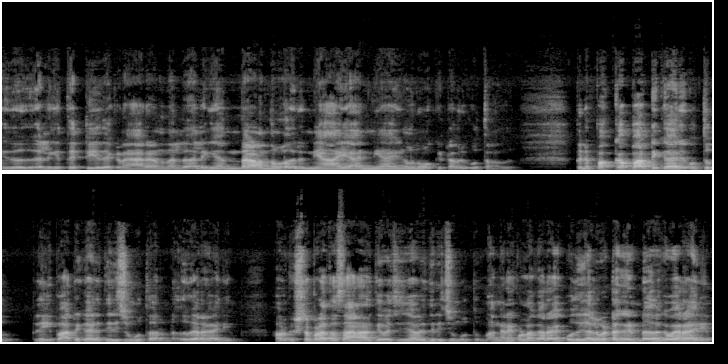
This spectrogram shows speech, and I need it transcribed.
ഇത് അല്ലെങ്കിൽ തെറ്റ് ചെയ്തേക്കണേ? ആരാണ് നല്ലത്? അല്ലെങ്കിൽ എന്താണെന്നുള്ളൊരു ന്യായ അന്യായങ്ങൾ നോക്കിയിട്ട് അവർ കുത്തണത്. പിന്നെ പക്ക പാർട്ടിക്കാർ കുത്തും. പിന്നെ ഈ പാർട്ടിക്കാർ തിരിച്ചും കുത്താറുണ്ട്. അത് വേറെ കാര്യം. അവർക്ക് ഇഷ്ടപ്പെടാത്ത സ്ഥാനാർത്ഥി വെച്ച് കഴിഞ്ഞാൽ അവർ തിരിച്ചും കുത്തും. അങ്ങനെയൊക്കെയുള്ള കുറേ കുതികാൽവെട്ടൊക്കെ ഉണ്ട്. അതൊക്കെ വേറെ കാര്യം.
